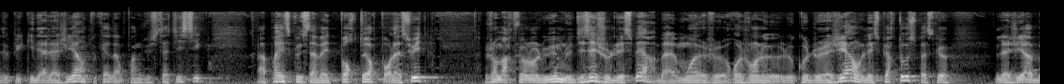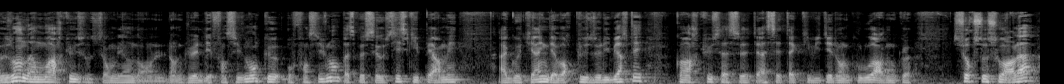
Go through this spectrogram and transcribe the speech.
depuis qu'il est à la GA, en tout cas d'un point de vue statistique. Après, est-ce que ça va être porteur pour la suite? Jean-Marc Furlan lui-même le disait, je l'espère. Bah, moi, je rejoins le, coach de la GA, on l'espère tous, parce que la GA a besoin d'un Arcus aussi bien dans, le duel défensivement que offensivement, parce que c'est aussi ce qui permet à Gauthier d'avoir plus de liberté quand Arcus a, cette activité dans le couloir. Donc, euh, sur ce soir-là,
